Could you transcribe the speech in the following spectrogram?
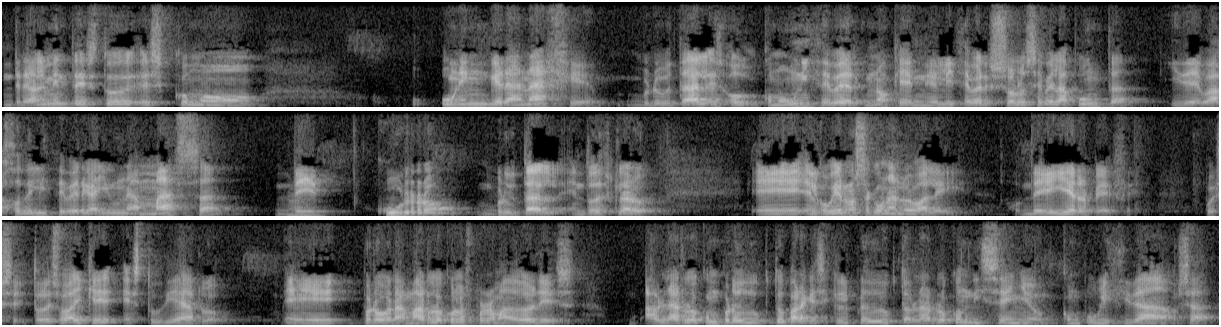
realmente esto es como un engranaje brutal, es- o como un iceberg, ¿no? Que en el iceberg solo se ve la punta y debajo del iceberg hay una masa de curro brutal. Entonces, claro, eh, el gobierno saca una nueva ley de IRPF. Pues eh, todo eso hay que estudiarlo, eh, programarlo con los programadores, hablarlo con producto para que se cree el producto, hablarlo con diseño, con publicidad, o sea,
